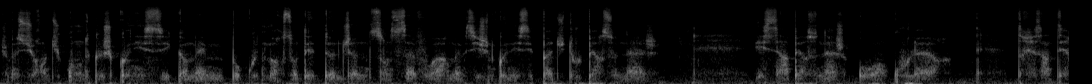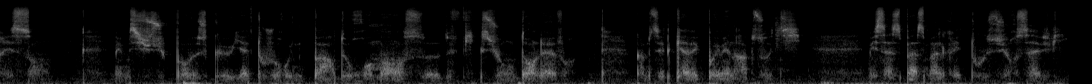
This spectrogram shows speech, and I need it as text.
je me suis rendu compte que je connaissais quand même beaucoup de morceaux d'Elton John sans le savoir, même si je ne connaissais pas du tout le personnage. Et c'est un personnage haut en couleur, très intéressant, même si je suppose qu'il y a toujours une part de romance, de fiction dans l'œuvre, comme c'est le cas avec Bohemian Rhapsody. Mais ça se base malgré tout sur sa vie.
